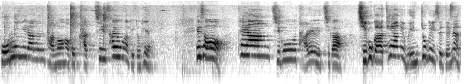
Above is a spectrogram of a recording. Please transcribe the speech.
보름이라는 단어하고 같이 사용하기도 해요. 그래서 태양, 지구, 달의 위치가 지구가 태양의 왼쪽에 있을 때는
